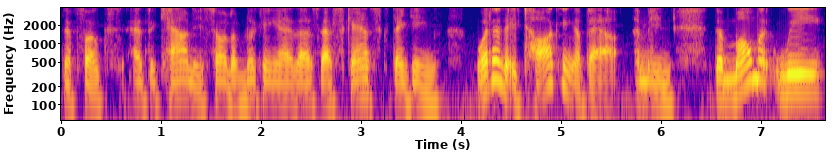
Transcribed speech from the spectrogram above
the folks at the county sort of looking at us askance, thinking, what are they talking about? I mean, the moment we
